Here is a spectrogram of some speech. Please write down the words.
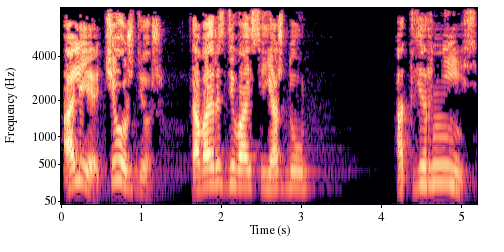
«Але, чего ждешь? Давай раздевайся, я жду». «Отвернись!»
